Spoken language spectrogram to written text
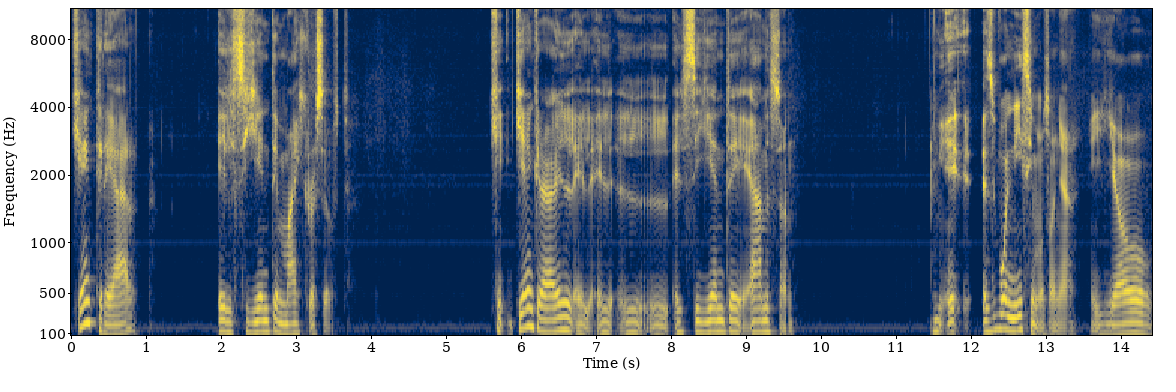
quieren crear el siguiente Microsoft. Quieren crear el, siguiente Amazon. Eh, es buenísimo soñar. Y yo,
